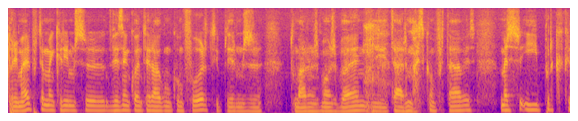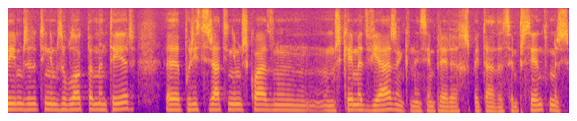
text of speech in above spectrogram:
primeiro porque também queríamos eh, de vez em quando ter algum conforto e podermos eh, tomar uns bons banhos e estar mais confortáveis, mas e porque queríamos, tínhamos o blog para manter, uh, por isso já tínhamos quase um, um, esquema de viagem que nem sempre era respeitado a 100%, mas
